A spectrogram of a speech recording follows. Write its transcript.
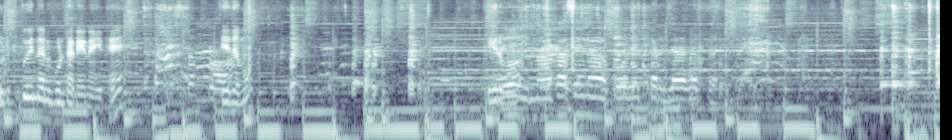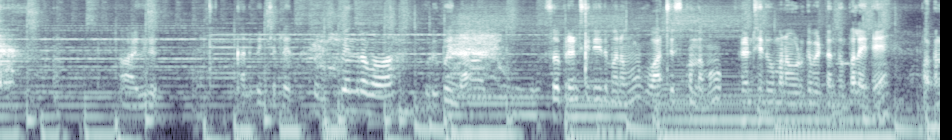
ఉడికిపోయింది అనుకుంటా నేనైతే. తీదము తీరుబా కనిపించట్లేదు. తెలిసిపోయిందిరా బావా. ఉడికిపోయిందా? సో ఫ్రెండ్స్ ఇది మనము వాచ్ చేసుకుందాము. ఫ్రెండ్స్ ఇది మనం ఉడకబెట్టిన దుంపలు అయితే పక్కన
